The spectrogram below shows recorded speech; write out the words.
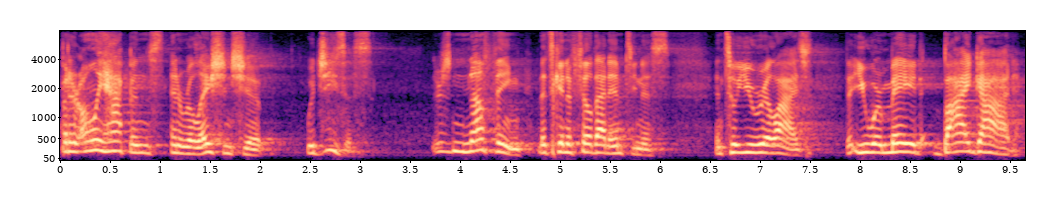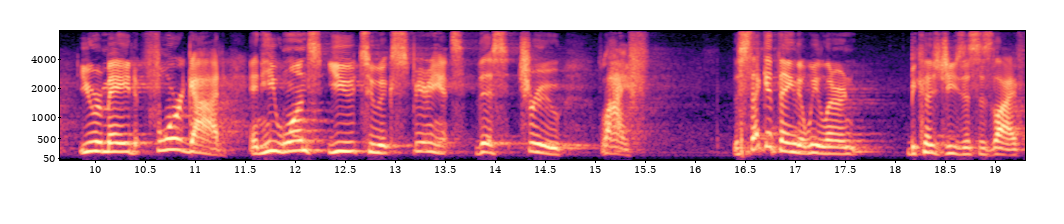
But it only happens in a relationship with Jesus. There's nothing that's gonna fill that emptiness until you realize that you were made by God, you were made for God, and He wants you to experience this true life. The second thing that we learn because Jesus is life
